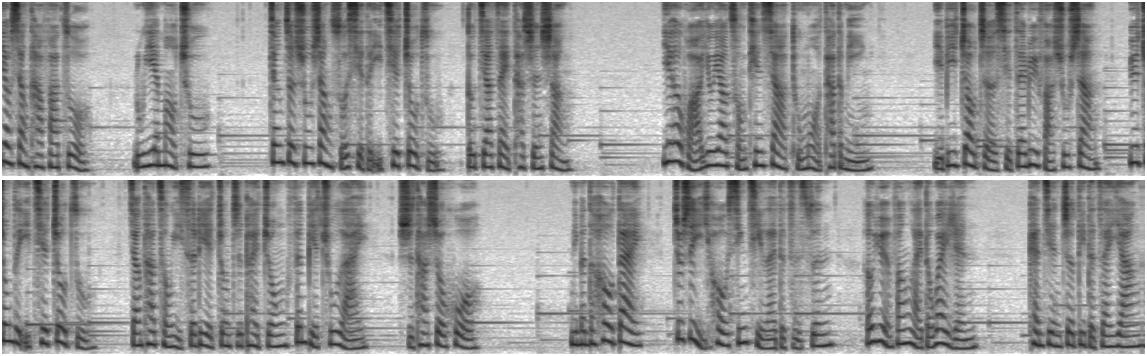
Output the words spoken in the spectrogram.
要向他发作，如烟冒出，将这书上所写的一切咒诅都加在他身上。耶和华又要从天下涂抹他的名，也必照着写在律法书上约中的一切咒诅。”将他从以色列众支派中分别出来，使他受祸。你们的后代，就是以后兴起来的子孙和远方来的外人，看见这地的灾殃，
